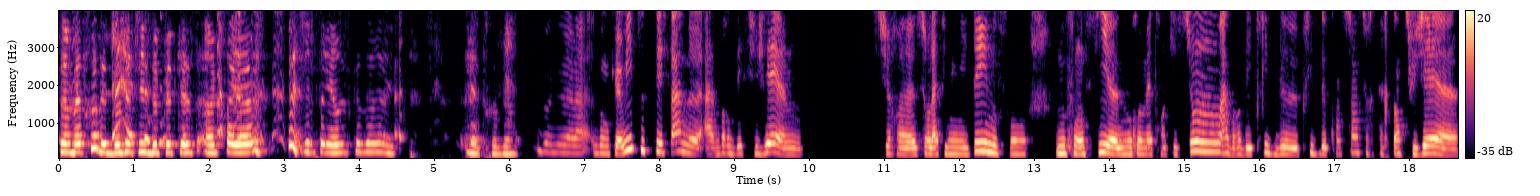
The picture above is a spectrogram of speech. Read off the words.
Ça me va trop d'être dans cette liste de podcasts incroyable. J'ai le sourire jusqu'aux oreilles. trop bien. Donc euh, oui, toutes ces femmes euh, abordent des sujets sur, sur la féminité, nous font, nous font aussi nous remettre en question, avoir des prises de, prises de conscience sur certains sujets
